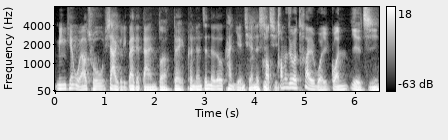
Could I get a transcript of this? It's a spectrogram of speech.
明天我要出下一个礼拜的单。对对，可能真的都看眼前的事情。他们就会太围观业绩，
